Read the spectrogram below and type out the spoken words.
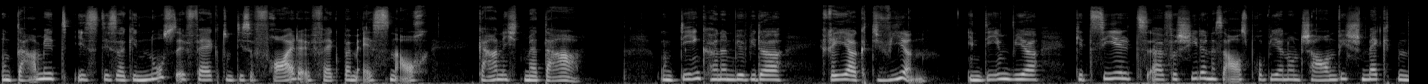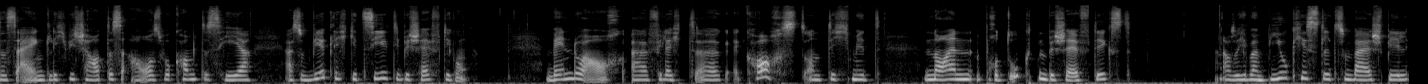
Und damit ist dieser Genusseffekt und dieser Freudeeffekt beim Essen auch gar nicht mehr da. Und den können wir wieder reaktivieren, indem wir gezielt äh, Verschiedenes ausprobieren und schauen, wie schmeckt denn das eigentlich, wie schaut das aus, wo kommt das her. Also wirklich gezielt die Beschäftigung. Wenn du auch äh, vielleicht äh, kochst und dich mit neuen Produkten beschäftigst, also ich habe ein Biokistel zum Beispiel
